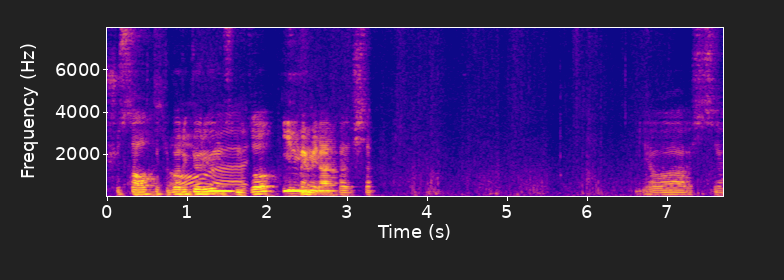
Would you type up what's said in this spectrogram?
şu sağ alttaki barı görüyor musunuz? O inmemeli arkadaşlar. Yavaşça.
